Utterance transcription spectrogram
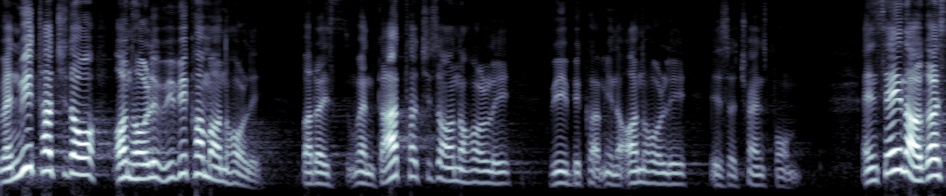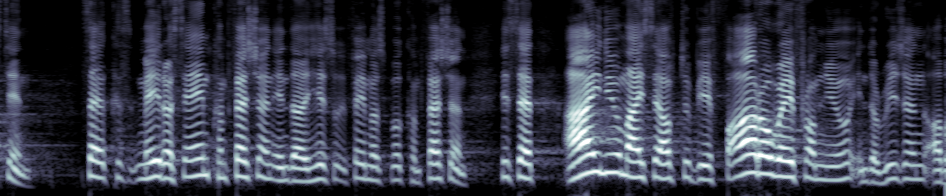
When we touch the unholy, we become unholy. But when God touches the unholy, we become, you know, unholy is transformed. And Saint Augustine said, made the same confession in the, his famous book Confession. He said, "I knew myself to be far away from you in the region of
